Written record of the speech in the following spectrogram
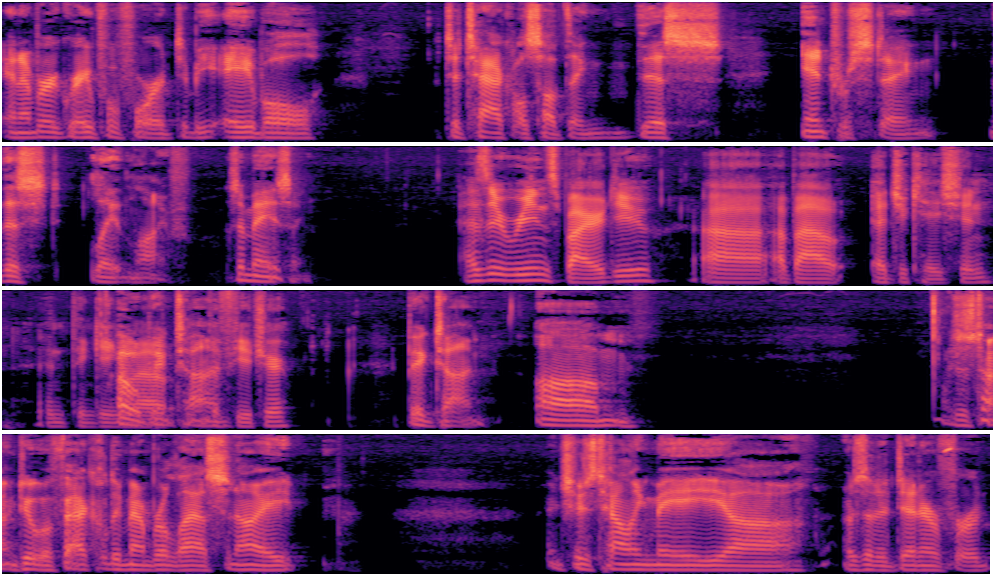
and I'm very grateful for it to be able to tackle something this interesting this late in life. It's amazing. Has it re-inspired you uh, about education and thinking oh, about the future? Big time. Um, I was just talking to a faculty member last night, and she was telling me uh, I was at a dinner for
